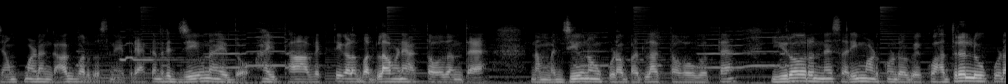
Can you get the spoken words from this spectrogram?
ಜಂಪ್ ಮಾಡೋಂಗೆ ಆಗಬಾರ್ದು ಸ್ನೇಹಿತರೆ, ಯಾಕಂದರೆ ಜೀವನ ಇದು. ಆಯಿತಾ? ವ್ಯಕ್ತಿಗಳ ಬದಲಾವಣೆ ಆಗ್ತಾ ಹೋದಂತೆ ನಮ್ಮ ಜೀವನವು ಕೂಡ ಬದಲಾಗ್ತಾ ಹೋಗುತ್ತೆ. ಇರೋರನ್ನೇ ಸರಿ ಮಾಡ್ಕೊಂಡು ಹೋಗಬೇಕು. ಅದರಲ್ಲೂ ಕೂಡ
